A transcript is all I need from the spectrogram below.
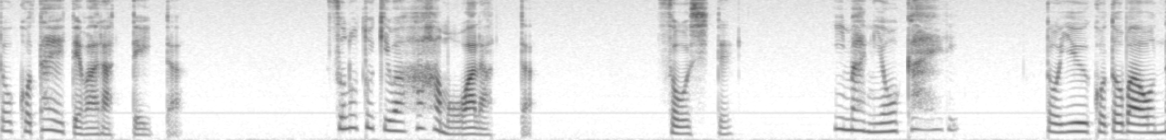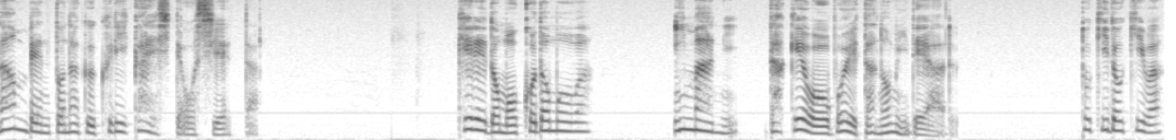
と答えて笑っていた。その時は母も笑った。そうして「今にお帰り」という言葉を何べんとなく繰り返して教えた。けれども子供は「今に」だけを覚えたのみである時々は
